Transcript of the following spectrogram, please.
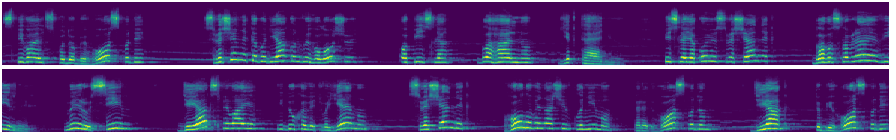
співають сподоби Господи, священик або діякон виголошують опісля благальну єктенію, після якої священик благословляє вірних, мир усім, діяк співає і духові Твоєму, священник голови наші вклонімо перед Господом, діяк тобі, Господи,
